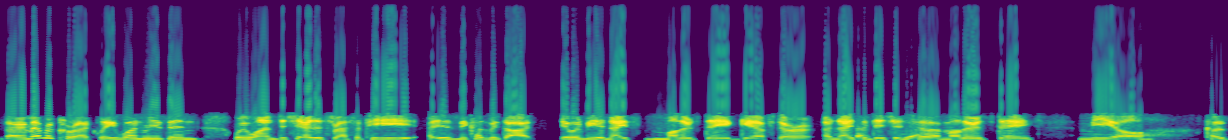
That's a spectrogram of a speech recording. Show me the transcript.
If I remember correctly, one reason we wanted to share this recipe is because we thought it would be a nice Mother's Day gift or a nice Yes, addition yeah. to a Mother's Day meal. Because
